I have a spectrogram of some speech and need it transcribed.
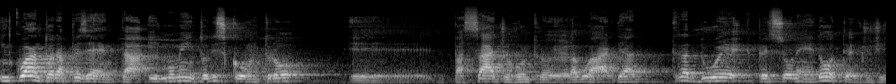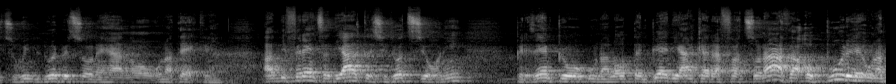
in quanto rappresenta il momento di scontro, eh, passaggio contro la guardia, tra due persone edotte al jiu-jitsu, quindi due persone che hanno una tecnica. A differenza di altre situazioni, per esempio una lotta in piedi anche raffazzonata oppure una,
